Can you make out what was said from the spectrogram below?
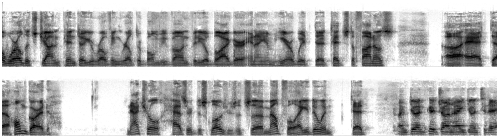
Hello, world. It's John Pinto, your roving realtor, bon vivant, video blogger, and I am here with uh, Ted Stefanos uh, at uh, Home Guard Natural Hazard Disclosures. It's a mouthful. How you doing, Ted? I'm doing good, John. How you doing today?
